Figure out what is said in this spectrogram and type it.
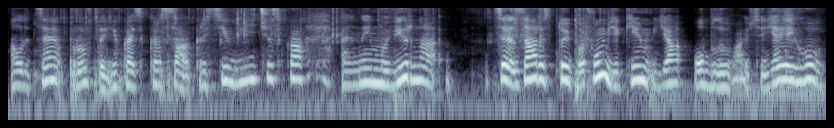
Але це просто якась краса, красивічна, е, неймовірна. Це зараз той парфум, яким я обливаюся. Я його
